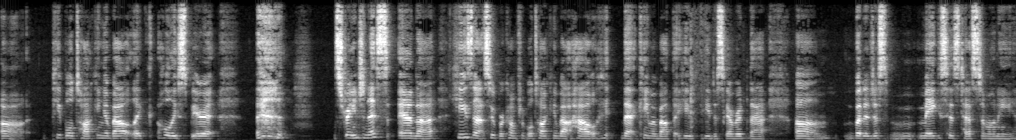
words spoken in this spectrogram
uh people talking about like holy spirit strangeness and uh he's not super comfortable talking about how he, that came about that he he discovered that um but it just makes his testimony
